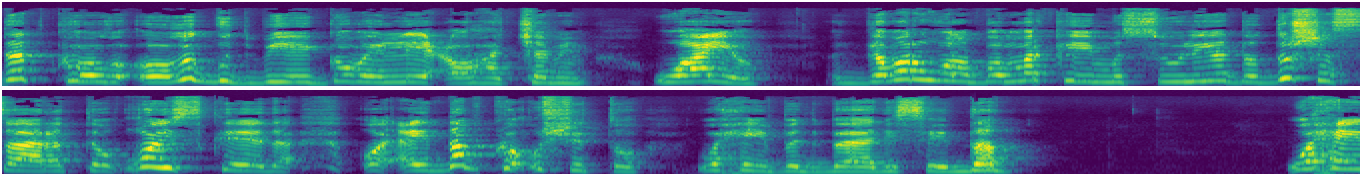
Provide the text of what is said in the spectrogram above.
dadkooga ooga gudbiyey gobay liic oo ha jabin waayo gabar walba markay mas'uuliyadda dusha saarato qoyskeeda oo ay dabka u shito waxay badbaadisay dad waxay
